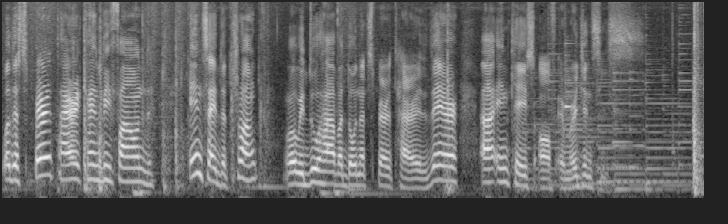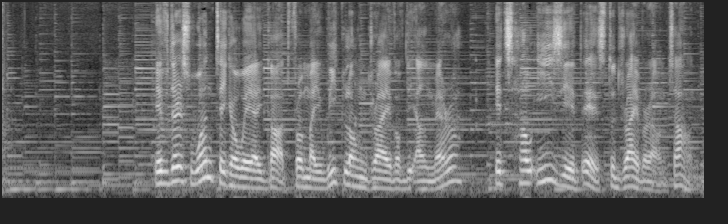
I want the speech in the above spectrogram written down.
well, the spare tire can be found inside the trunk. Well, we do have a donut spare tire there uh, in case of emergencies. If there's one takeaway I got from my week-long drive of the Almera, it's how easy it is to drive around town.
